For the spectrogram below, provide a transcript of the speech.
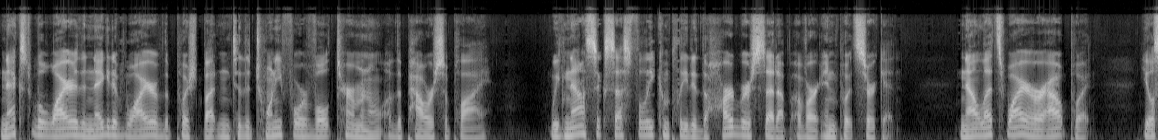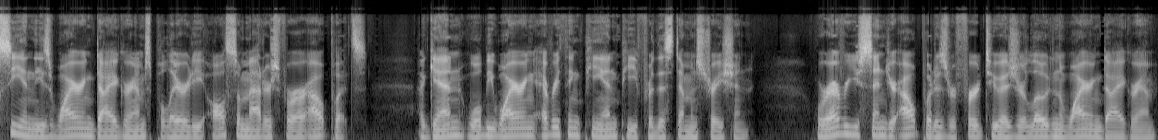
Next, we'll wire the negative wire of the push button to the 24 volt terminal of the power supply. We've now successfully completed the hardware setup of our input circuit. Now let's wire our output. You'll see in these wiring diagrams polarity also matters for our outputs. Again, we'll be wiring everything PNP for this demonstration. Wherever you send your output is referred to as your load in the wiring diagram.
